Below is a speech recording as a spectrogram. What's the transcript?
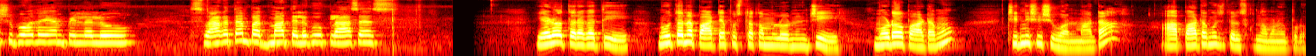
శుభోదయం పిల్లలు. స్వాగతం పద్మ తెలుగు క్లాసెస్. ఏడో తరగతి నూతన పాఠ్యపుస్తకంలో నుంచి మూడవ పాఠము చిన్ని శిశువు అన్నమాట. ఆ పాఠం గురించి తెలుసుకుందాం మనం ఇప్పుడు.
